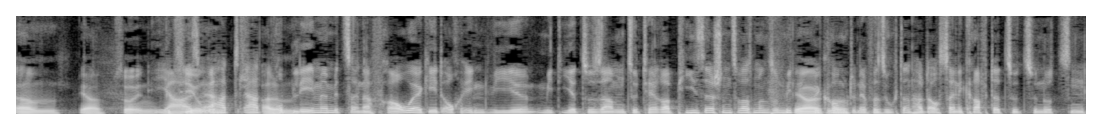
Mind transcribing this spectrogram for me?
Ähm, ja, so in Ja, also Beziehung er hat, er hat. Probleme mit seiner Frau. Er geht auch irgendwie mit ihr zusammen zu Therapiesessions, was man so Ja, mitbekommt. genau. Und er versucht dann halt auch seine Kraft dazu zu nutzen,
